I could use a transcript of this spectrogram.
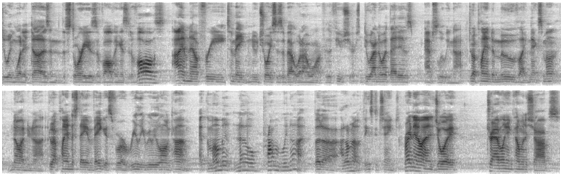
doing what it does and the story is evolving as it evolves, I am now free to make new choices about what I want for the future. Do I know what that is? Absolutely not. Do I plan to move like next month? No, I do not. Do I plan to stay in Vegas for a really, really long time? At the moment, no, probably not. But uh, I don't know, things could change. Right now, I enjoy traveling and coming to shops,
